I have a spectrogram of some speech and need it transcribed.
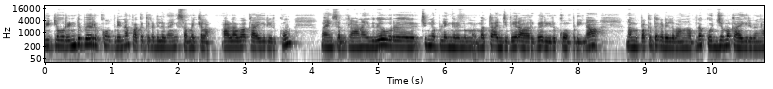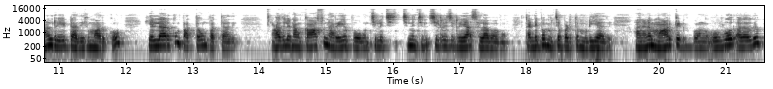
வீட்டில் ஒரு ரெண்டு பேர் இருக்கோம் அப்படின்னா பக்கத்து கடையில் வாங்கி சமைக்கலாம். அளவாக காய்கறி இருக்கும் வாங்கி சமைக்கலாம். ஆனால் இதுவே ஒரு சின்ன பிள்ளைங்க ரெண்டு மற்ற அஞ்சு பேர் ஆறு பேர் இருக்கோம் அப்படின்னா நம்ம பக்கத்து கடையில் வாங்கினோம் அப்படின்னா கொஞ்சமாக காய்கறி வாங்கினாலும் ரேட் அதிகமாக இருக்கும். எல்லாருக்கும் பத்தவும் பத்தாது. அதில் நம்ம காசும் நிறைய போகும். சில சி- சின்ன சின்ன சில்லறை சில்லறையாக செலவாகும். கண்டிப்பாக மிச்சப்படுத்த முடியாது. அதனால் மார்க்கெட்டுக்கு போங்க. ஒவ்வொரு அதாவது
